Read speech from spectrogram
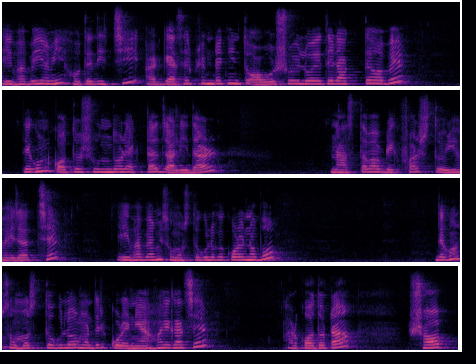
এইভাবেই আমি হতে দিচ্ছি। আর গ্যাসের ফ্লেমটা কিন্তু অবশ্যই লোয়েতে রাখতে হবে। দেখুন কত সুন্দর একটা জালিদার নাস্তা বা ব্রেকফাস্ট তৈরি হয়ে যাচ্ছে। এইভাবে আমি সমস্তগুলোকে করে নেব। দেখুন সমস্তগুলো আমাদের করে নেওয়া হয়ে গেছে। আর কতটা সফট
